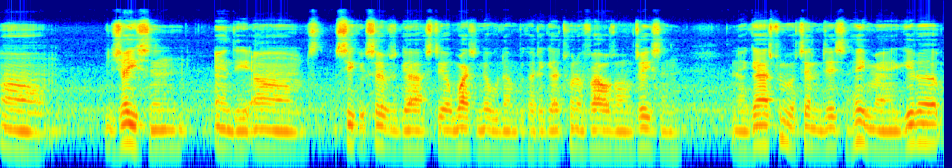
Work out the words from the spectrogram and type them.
um Jason and the um Secret Service guy still watching over them because they got twenty four hours on Jason. And the guys pretty much telling Jason, hey man, get up,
